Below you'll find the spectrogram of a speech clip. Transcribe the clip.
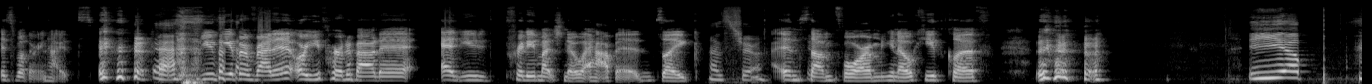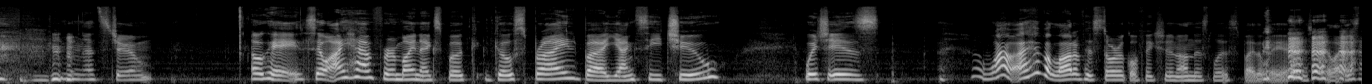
it's Wuthering Heights. Yeah. you've either read it or you've heard about it, and you pretty much know what happens. Like That's true. in some form, you know, Heathcliff. Yep. That's true. Okay, so I have for my next book Ghost Bride by Yangsze Choo, which is wow, I have a lot of historical fiction on this list by the way, I just realized.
